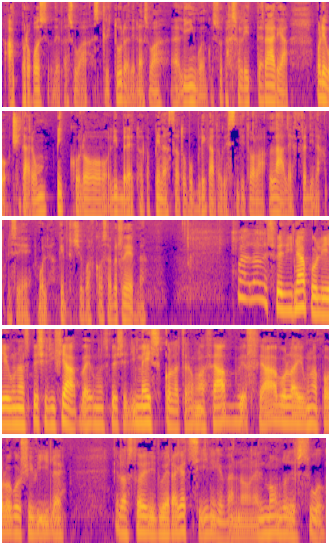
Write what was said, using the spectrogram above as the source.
a proposito della sua scrittura, della sua eh, lingua, in questo caso letteraria, volevo citare un piccolo libretto che è appena stato pubblicato che si intitola L'Alef di Napoli, se vuole anche dirci qualcosa Perrella. Ma l'Alespe di Napoli è una specie di fiaba, è una specie di mescola tra una favola e un apologo civile. È la storia di due ragazzini che vanno nel mondo del suo,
